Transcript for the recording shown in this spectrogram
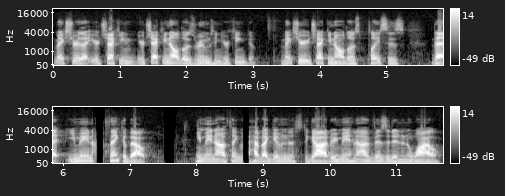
make sure that you're checking, you're checking all those rooms in your kingdom. Make sure you're checking all those places that you may not think about. You may not think about, have I given this to God? Or you may not have visited in a while.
